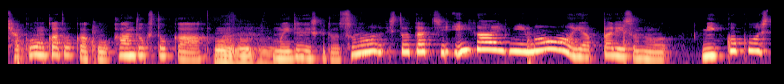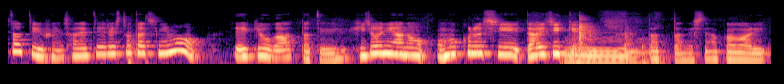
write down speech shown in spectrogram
脚本家とかこう監督とかもいるんですけどその人たち以外にもやっぱりその密告をしたっていうふうにされている人たちにも影響があったという非常にあの重苦しい大事件うんだったんですね赤狩り。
